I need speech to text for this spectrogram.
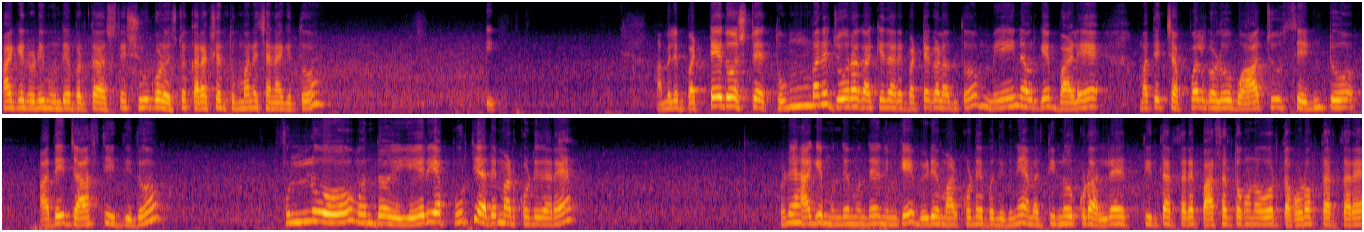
ಹಾಗೆ ನೋಡಿ ಮುಂದೆ ಬರ್ತಾ ಅಷ್ಟೇ. ಶೂಗಳು ಅಷ್ಟೇ. ಕಲೆಕ್ಷನ್ ತುಂಬಾ ಚೆನ್ನಾಗಿತ್ತು. ಆಮೇಲೆ ಬಟ್ಟೆದು ಅಷ್ಟೇ ತುಂಬಾ ಜೋರಾಗಿ ಹಾಕಿದ್ದಾರೆ ಬಟ್ಟೆಗಳಂತೂ. ಮೇಯ್ನ್ ಅವ್ರಿಗೆ ಬಳೆ, ಮತ್ತು ಚಪ್ಪಲ್ಗಳು, ವಾಚು, ಸೆಂಟು, ಅದೇ ಜಾಸ್ತಿ ಇದ್ದಿದ್ದು. ಫುಲ್ಲು ಒಂದು ಏರಿಯಾ ಪೂರ್ತಿ ಅದೇ ಮಾಡ್ಕೊಂಡಿದ್ದಾರೆ. ನೋಡಿ, ಹಾಗೆ ಮುಂದೆ ಮುಂದೆ ನಿಮಗೆ ವೀಡಿಯೋ ಮಾಡ್ಕೊಂಡೇ ಬಂದಿದ್ದೀನಿ. ಆಮೇಲೆ ತಿನ್ನೋರು ಕೂಡ ಅಲ್ಲೇ ತಿಂತಾ ಇರ್ತಾರೆ ಪಾರ್ಸಲ್ ತೊಗೊಂಡೋಗೋರು ತೊಗೊಂಡೋಗ್ತಾ ಇರ್ತಾರೆ.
